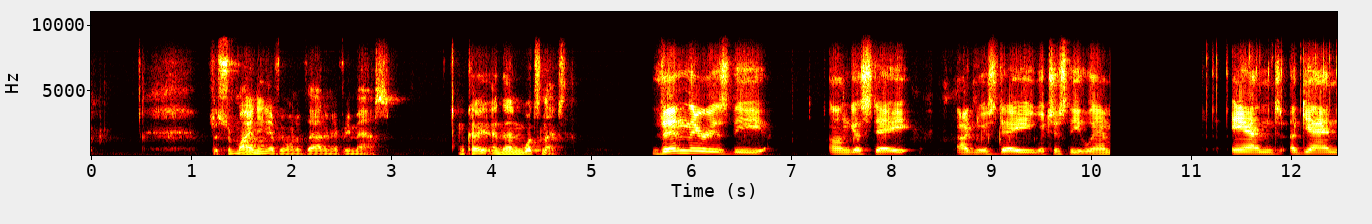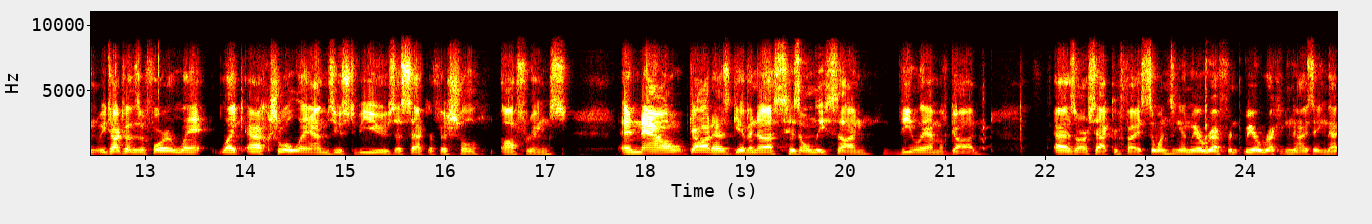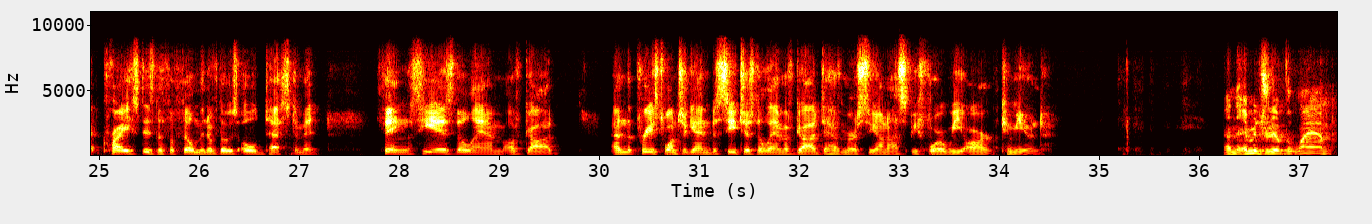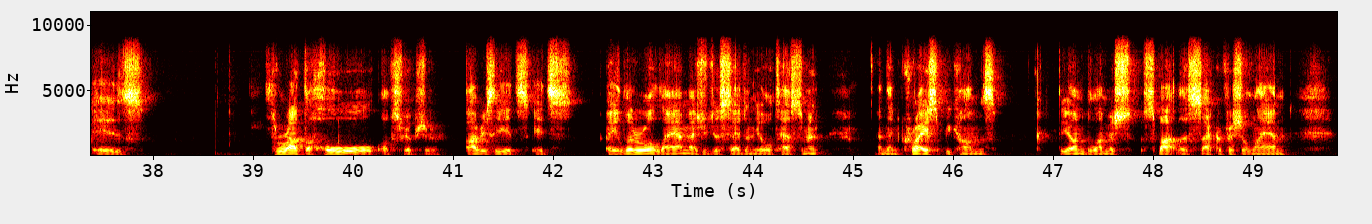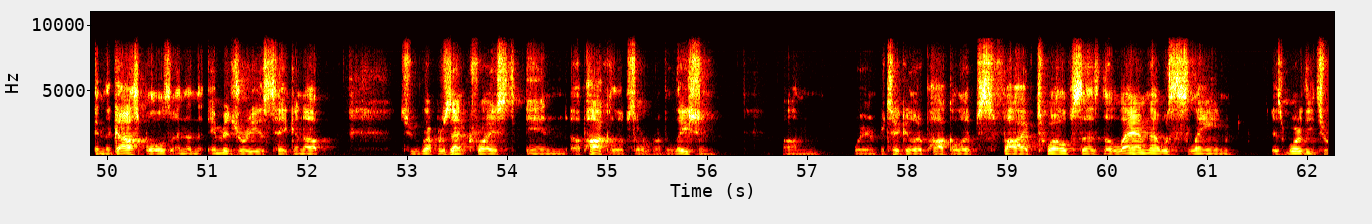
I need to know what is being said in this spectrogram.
Just reminding everyone of that in every Mass. Okay, and then what's next? Then there is the Angus Dei, Agnus Dei, which is the lamb. And again, we talked about this before. Like actual lambs used to be used as sacrificial offerings, and now God has given us His only Son, the Lamb of God, as our sacrifice. So once again, we are refer- we are recognizing that Christ is the fulfillment of those Old Testament things. He is the Lamb of God, and the priest once again beseeches the Lamb of God to have mercy on us before we are communed. And the imagery of the lamb is throughout the whole of Scripture. Obviously, it's it's a literal lamb, as you just said in the Old Testament, and then Christ becomes the unblemished, spotless, sacrificial lamb in the Gospels, and then the imagery is taken up to represent Christ in Apocalypse or Revelation, um, where in particular Apocalypse 5:12 says, "The Lamb that was slain is worthy to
